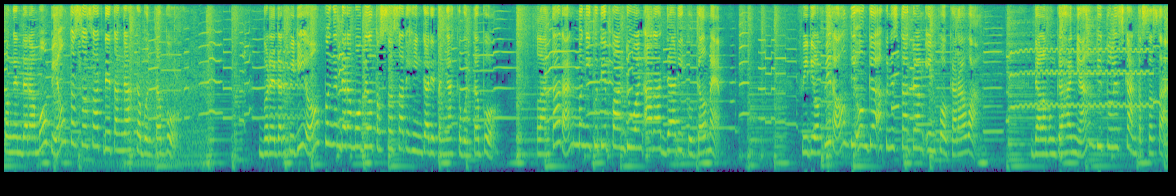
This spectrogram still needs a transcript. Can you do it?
Pengendara mobil tersesat di tengah kebun tebu. Beredar video pengendara mobil tersesat hingga di tengah kebun tebu. Lantaran mengikuti panduan arah dari Google Map. Video viral diunggah akun Instagram Info Karawang. Dalam unggahannya dituliskan tersesat.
